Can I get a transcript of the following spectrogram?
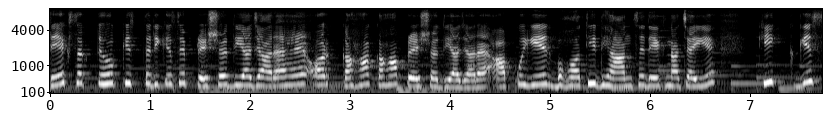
देख सकते हो किस तरीके से प्रेशर दिया जा रहा है और कहाँ कहाँ प्रेशर दिया जा रहा है। आपको ये बहुत ही ध्यान से देखना चाहिए कि किस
